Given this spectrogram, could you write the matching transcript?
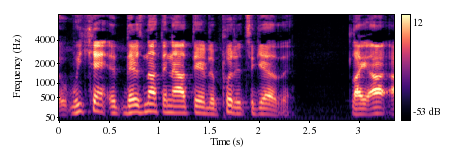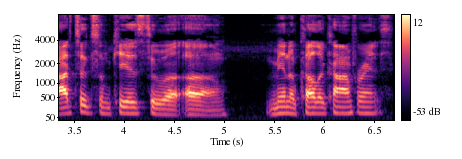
We can't. There's nothing out there to put it together. Like I, I took some kids to a, a Men of Color conference,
